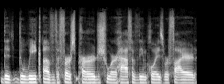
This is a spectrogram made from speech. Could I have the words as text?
the the week of the first purge, where half of the employees were fired.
